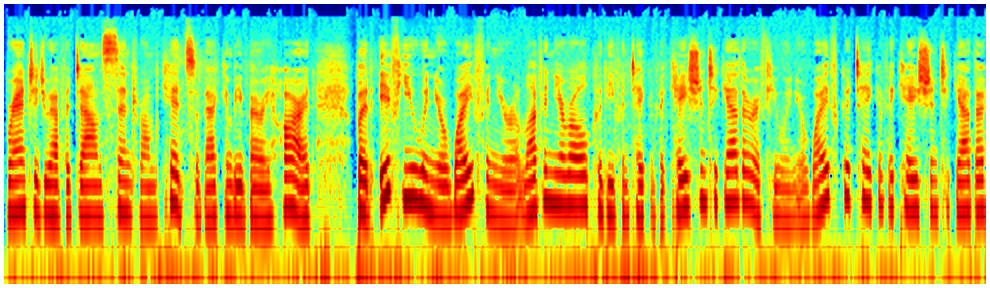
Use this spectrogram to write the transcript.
granted you have a Down syndrome kid, so that can be very hard, but if you and your wife and your 11 year old could even take a vacation together, if you and your wife could take a vacation together,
